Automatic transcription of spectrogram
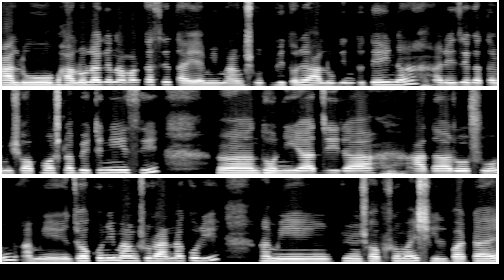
আলু ভালো লাগে না আমার কাছে তাই আমি মাংসর ভিতরে আলু কিন্তু দেই না। আর এই জায়গাতে আমি সব মশলা বেটে নিয়েছি। ধনিয়া, জিরা, আদা, রসুন আমি যখনই মাংস রান্না করি আমি উম সবসময় শিলপাটায়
